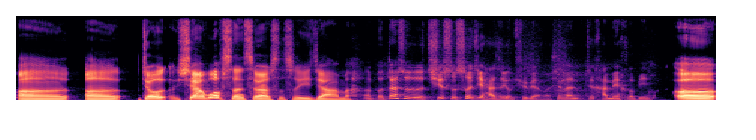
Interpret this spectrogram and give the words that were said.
呃呃，就现在 Wolfson、Cirrus 是一家嘛？呃不，但是其实设计还是有区别的，现在这还没合并。呃。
